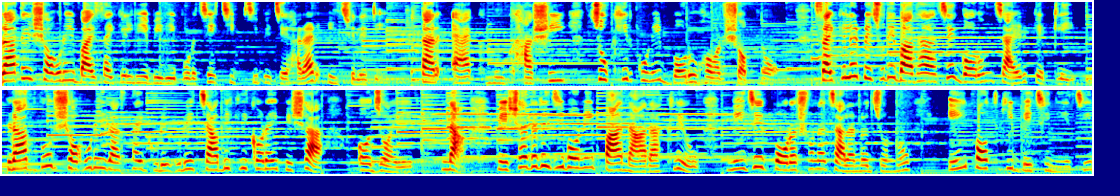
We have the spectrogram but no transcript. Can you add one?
রাতের শহরে বাইসাইকেল নিয়ে বেরিয়ে পড়েছে চিপচিপে চেহারার এই ছেলেটি। তার এক মুখ হাসি, চোখের কোণে বড় হওয়ার স্বপ্ন। সাইকেলের পেছনে বাধা আছে গরম চায়ের কেটলি। রাতভর শহরের রাস্তায় ঘুরে ঘুরে চা বিক্রি করাই পেশা অজয়ের। না, পেশাদারি জীবনে পা না রাখলেও নিজের পড়াশোনা চালানোর জন্য এই পথকে বেছে নিয়েছেন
